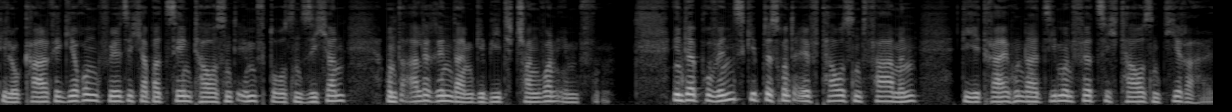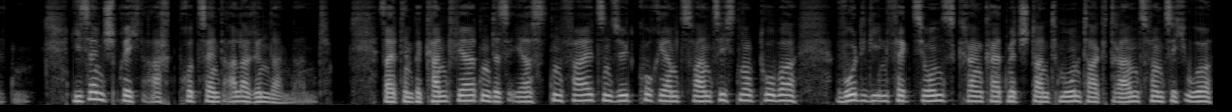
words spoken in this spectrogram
die Lokalregierung will sich aber 10.000 Impfdosen sichern und alle Rinder im Gebiet Changwon impfen. In der Provinz gibt es rund 11.000 Farmen, die 347.000 Tiere halten. Dies entspricht acht Prozent aller Rinder im Land. Seit dem Bekanntwerden des ersten Falls in Südkorea am 20. Oktober wurde die Infektionskrankheit mit Stand Montag 23 Uhr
